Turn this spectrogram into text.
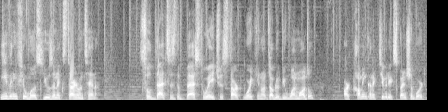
even if you must use an external antenna. So that is the best way to start working on a WB1 module. Our coming connectivity expansion board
